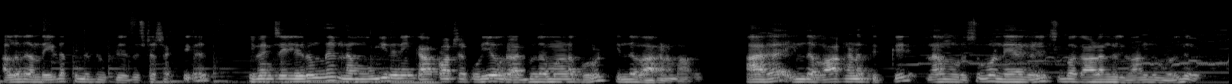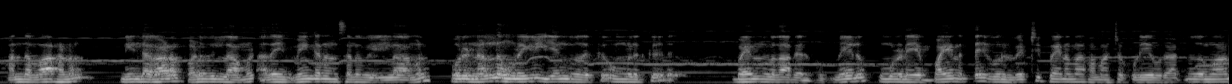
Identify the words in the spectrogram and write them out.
அல்லது அந்த இடத்தில் இருக்கக்கூடிய துஷ்ட சக்திகள் இவற்றிலிருந்து நம் உயிரினை காப்பாற்றக்கூடிய ஒரு அற்புதமான பொருள் இந்த வாகனமாகும். ஆக இந்த வாகனத்திற்கு நாம் ஒரு சுப நேரங்களில் சுப காலங்களில் வாங்கும் பொழுது அந்த வாகனம் நீண்ட காலம் பழுதில்லாமல் அதை மெயின்டெனன்ஸ் செலவு இல்லாமல் ஒரு நல்ல முறையில் இயங்குவதற்கு உங்களுக்கு பயனுள்ளதாக இருக்கும். மேலும் உங்களுடைய பயணத்தை ஒரு வெற்றி பயணமாக மாற்றக்கூடிய ஒரு அற்புதமான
